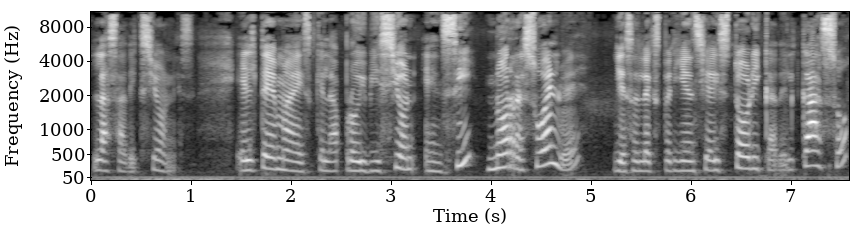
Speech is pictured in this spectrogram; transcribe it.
las adicciones. El tema es que la prohibición en sí no resuelve, y esa es la experiencia histórica del caso,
